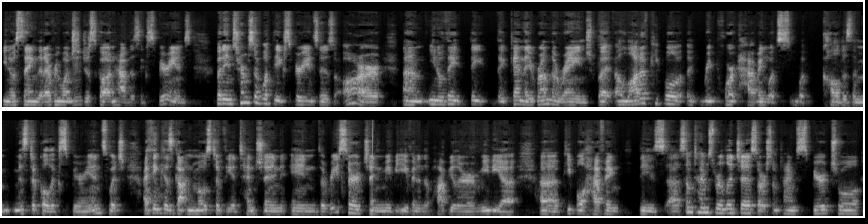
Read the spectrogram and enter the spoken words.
you know, saying that everyone should mm-hmm. just go out and have this experience. But in terms of what the experiences are, um, you know, they, they, they, again they run the range. But a lot of people uh, report having what's what called as a mystical experience, which I think has gotten most of the attention in the research and maybe even in the popular media. Uh, people having these uh, sometimes religious or sometimes spiritual,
